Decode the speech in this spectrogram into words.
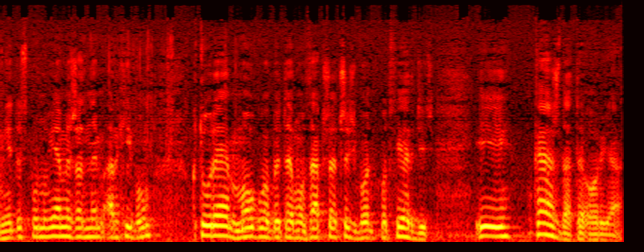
nie dysponujemy żadnym archiwum, które mogłoby temu zaprzeczyć bądź potwierdzić. I każda teoria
